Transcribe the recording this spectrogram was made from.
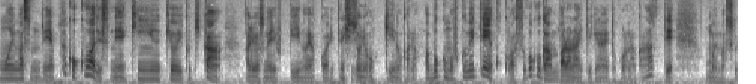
思いますので、やっぱりここはですね、金融教育機関、あるいはその FP の役割っていうのは非常に大きいのかな。まあ、僕も含めて、ここはすごく頑張らないといけないところなのかなって思います。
